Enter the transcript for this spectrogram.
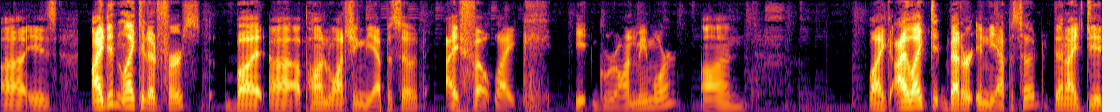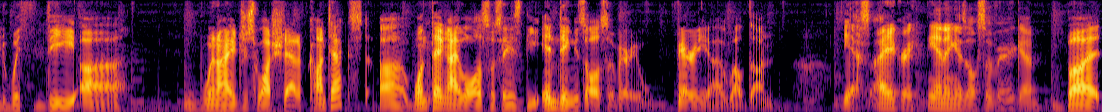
Uh, is I didn't like it at first, but uh, upon watching the episode, I felt like it grew on me more. Um, like I liked it better in the episode than I did with the uh when I just watched it out of context. Uh, one thing I will also say is the ending is also very, very uh, well done. Yes, I agree. The ending is also very good. But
